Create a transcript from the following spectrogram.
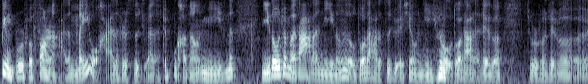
并不是说放任孩子。没有孩子是自觉的，这不可能。你那，你都这么大了，你能有多大的自觉性？你有多大的这个，就是说这个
